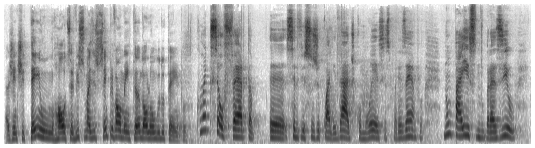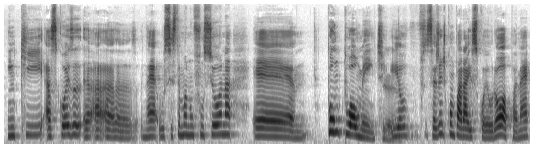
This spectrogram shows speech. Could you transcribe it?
a gente tem um rol de serviços, mas isso sempre vai aumentando ao longo do tempo. Como é que você oferta eh, serviços de qualidade como esses, por exemplo, num país, no Brasil, em que as coisas, a, a, a, né, o sistema não funciona é, pontualmente. É. E eu, se a gente comparar isso com a Europa, né,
